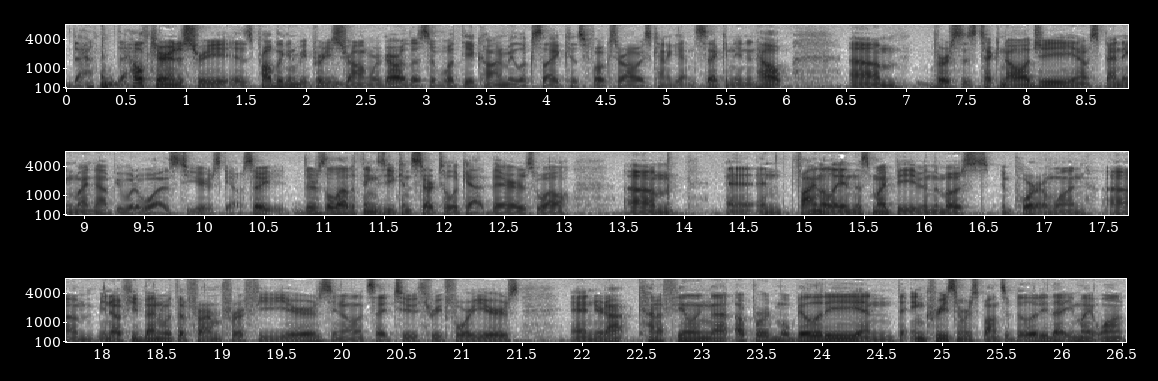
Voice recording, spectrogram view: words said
the, the healthcare industry is probably going to be pretty strong regardless of what the economy looks like because folks are always kind of getting sick and needing help. Um, versus technology, you know, spending might not be what it was two years ago. So there's a lot of things you can start to look at there as well. Um, and, finally, and this might be even the most important one, um, you know, if you've been with a firm for a few years, you know, let's say two, three, four years, and you're not kind of feeling that upward mobility and the increase in responsibility that you might want,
